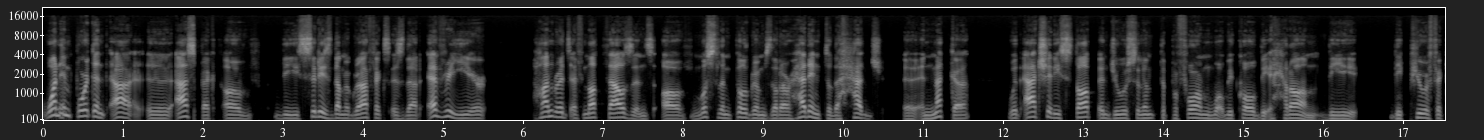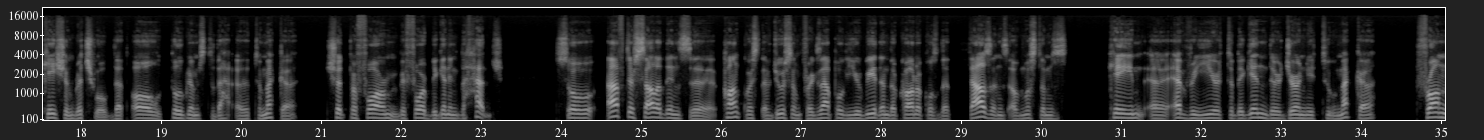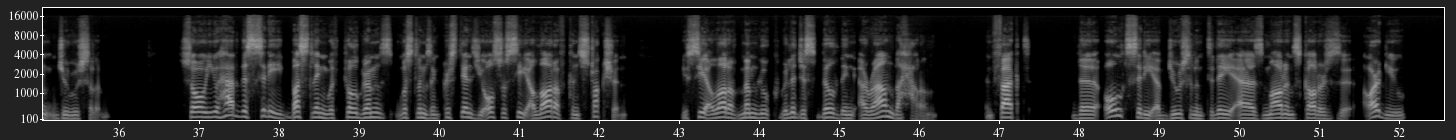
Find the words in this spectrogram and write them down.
One important uh, uh, aspect of the city's demographics is that every year, hundreds, if not thousands, of Muslim pilgrims that are heading to the Hajj uh, in Mecca would actually stop in Jerusalem to perform what we call the Ihram, the the purification ritual that all pilgrims to the uh, to Mecca should perform before beginning the Hajj. So after Saladin's uh, conquest of Jerusalem, for example, you read in the chronicles that thousands of Muslims came uh, every year to begin their journey to Mecca from Jerusalem. So you have the city bustling with pilgrims, Muslims and Christians. You also see a lot of construction. You see a lot of Mamluk religious building around the Haram. In fact, the old city of Jerusalem today, as modern scholars uh, argue,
